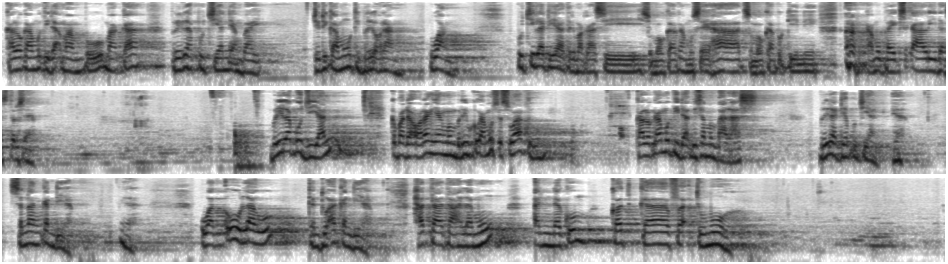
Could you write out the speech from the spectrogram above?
Kalau kamu tidak mampu, maka berilah pujian yang baik. Jadi kamu diberi orang uang. Pujilah dia terima kasih. Semoga kamu sehat Semoga begini. Kamu baik sekali dan seterusnya. Berilah pujian Kepada orang yang memberi kamu sesuatu. Kalau kamu tidak bisa membalas Berilah dia pujian ya. Senangkan dia Ya. Wad'u lahu dan doakan dia. Hatta ta'lamu annakum qad kafa'tumuh.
